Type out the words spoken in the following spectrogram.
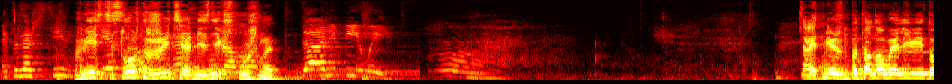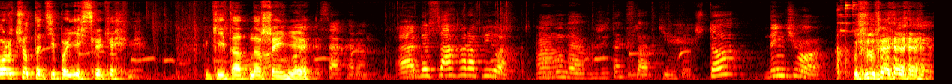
Это наш стиль. Вместе Всех сложно жить, а без них скучно. Да, любимый. А это между Ботаном и Оливией тоже что-то типа есть как- какие-то отношения. Сколько сахара? А без сахара пиво. А, ну да, вы же и так сладкие. Что? Да ничего.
